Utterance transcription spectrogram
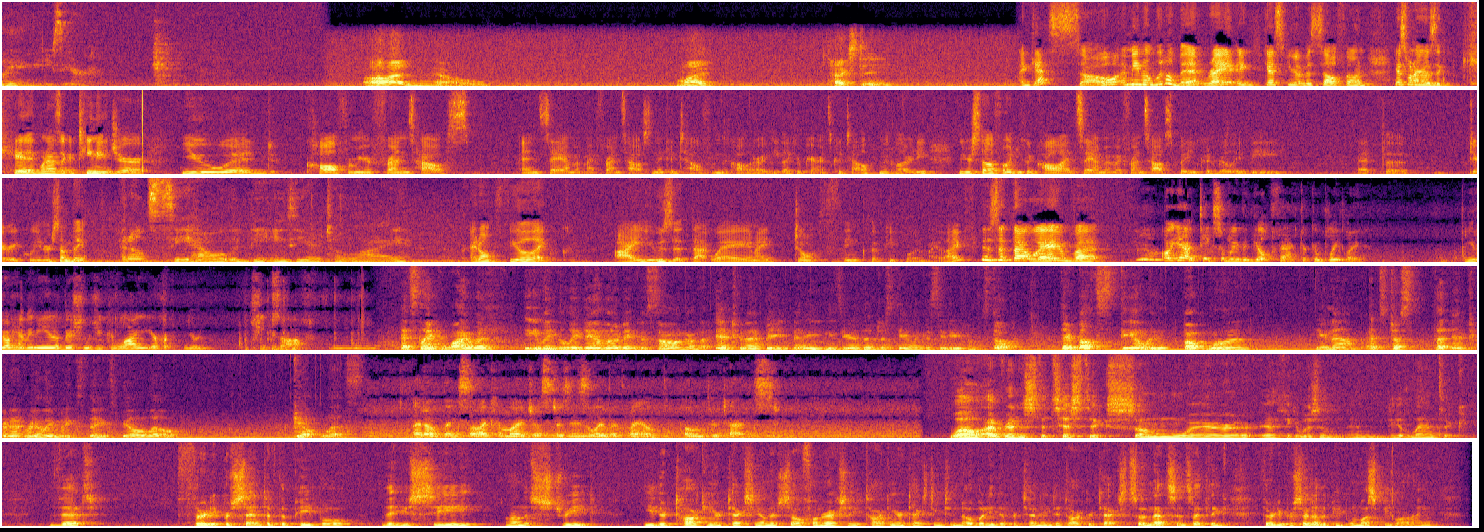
lying easier? Uh, no. My texting? I guess so. I mean, a little bit, right? I guess you have a cell phone. I guess when I was a kid, when I was like a teenager, you would call from your friend's house and say I'm at my friend's house and they could tell from the caller ID, like your parents could tell from the caller ID. With your cell phone you could call, I'd say I'm at my friend's house, but you could really be at the Dairy Queen or something. I don't see how it would be easier to lie. I don't feel like I use it that way, and I don't think that people in my life use it that way, but Oh yeah, it takes away the guilt factor completely. You don't have any inhibitions. You can lie your your cheeks off. It's like, why would illegally downloading a song on the internet be any easier than just stealing a CD from the store? They're both stealing, but one, you know, it's just the internet really makes things feel a little guiltless. I don't think so. I can lie just as easily with my own phone through text. Well, I read a statistic somewhere, I think it was in, in the Atlantic, that 30% of the people that you see on the street either talking or texting on their cell phone or actually talking or texting to nobody. They're pretending to talk or text. So in that sense, I think 30% of the people must be lying.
